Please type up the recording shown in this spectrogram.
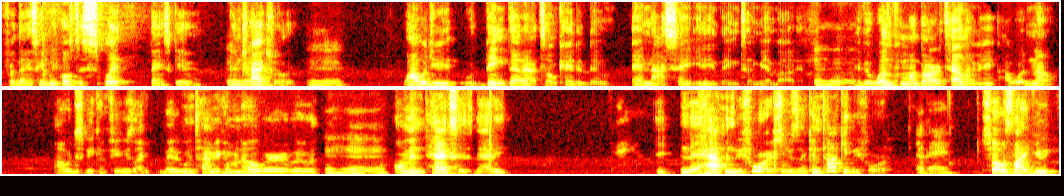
for Thanksgiving. We supposed to split Thanksgiving Mhm. contractually. Mhm. Why would you think that that's okay to do and not say anything to me about it? Mhm. If it wasn't for my daughter telling me, I wouldn't know. I would just be confused. Like, baby, when time you coming over? Mhm. I'm in Texas, Daddy. And that happened before. She was in Kentucky before. okay So it's like you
